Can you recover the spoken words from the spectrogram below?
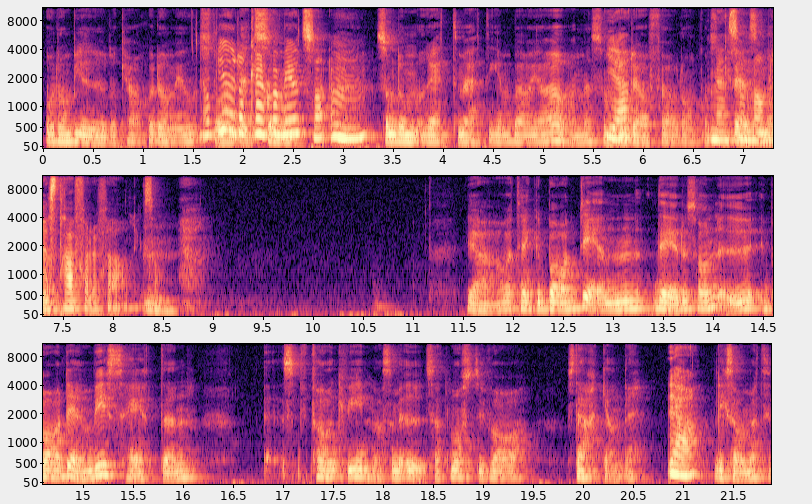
Och de bjuder kanske då motståndet de bjuder kanske som, motstånd. Mm. som de rättmätigen bör göra men som ja. då får de konsekvenserna. Men som de blir straffade för liksom. Mm. Ja, och jag tänker bara den, det du sa nu, bara den vissheten för en kvinna som är utsatt måste ju vara stärkande. Ja. Liksom att...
